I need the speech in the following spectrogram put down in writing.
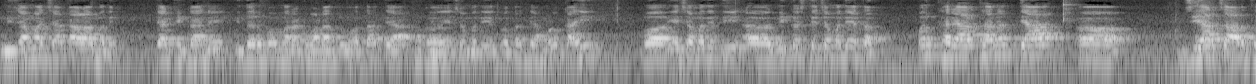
निजामाच्या काळामध्ये त्या ठिकाणी विदर्भ मराठवाडा जो होता त्या याच्यामध्ये येत होता. त्यामुळं काही याच्यामध्ये ती निकष त्याच्यामध्ये येतात. पण खऱ्या अर्थानं त्या जी आरचा अर्थ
